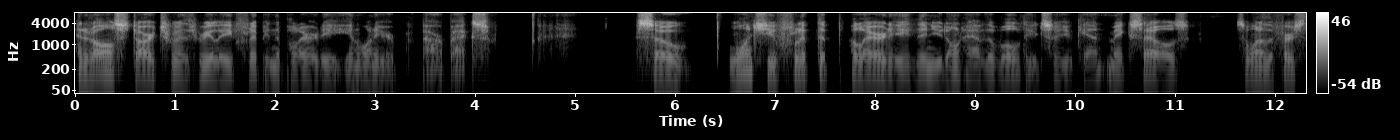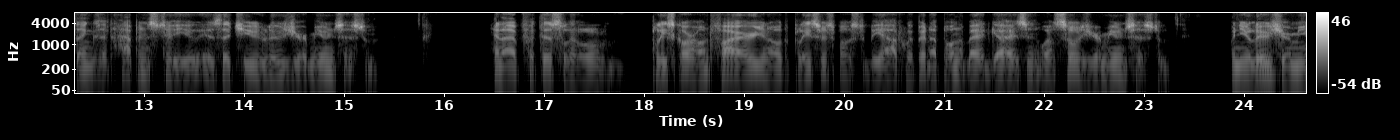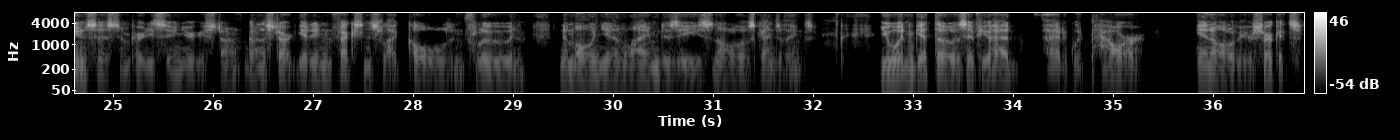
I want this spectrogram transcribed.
And it all starts with really flipping the polarity in one of your power packs. So once you flip the polarity, then you don't have the voltage, so you can't make cells. So one of the first things that happens to you is that you lose your immune system. And I put this little police car on fire. You know, the police are supposed to be out whipping up on the bad guys, and well, so is your immune system. When you lose your immune system, pretty soon you're going to start getting infections like cold and flu and pneumonia and Lyme disease and all of those kinds of things. You wouldn't get those if you had adequate power in all of your circuits.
